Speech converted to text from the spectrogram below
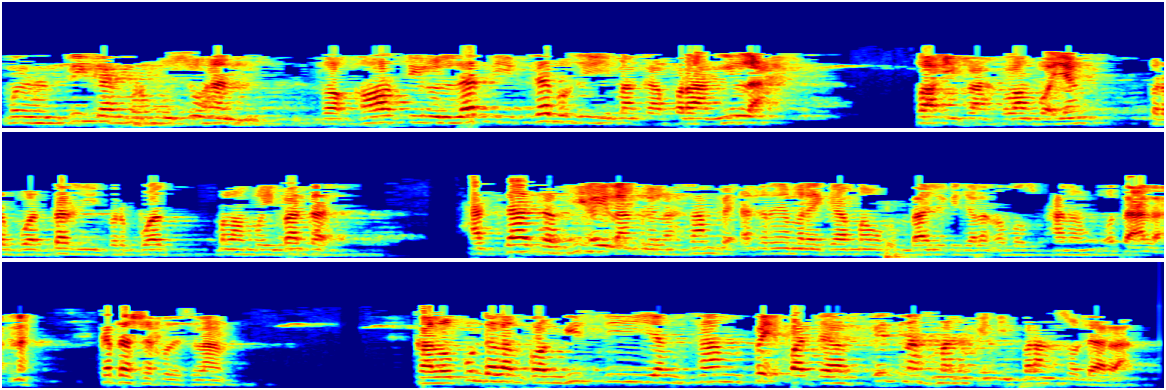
menghentikan permusuhan, faqatilul lati tabghi maka perangilah taifah kelompok yang berbuat bagi, berbuat melampaui batas hatta tafi'a ila amrillah sampai akhirnya mereka mau kembali ke jalan Allah Subhanahu wa taala. Nah, kata Syekhul Islam, kalaupun dalam kondisi yang sampai pada fitnah semacam ini perang saudara,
